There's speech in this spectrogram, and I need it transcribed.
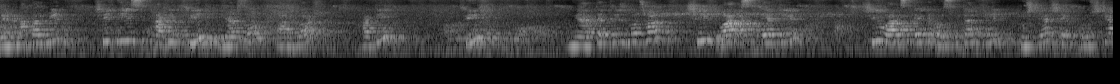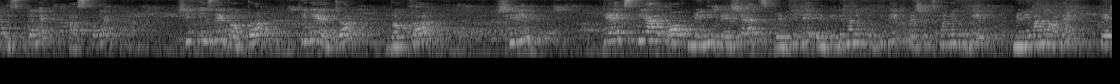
Rehana Parvin. She is thirty three years old তার বয়স থার্টি থ্রি তেত্রিশ বছর। She works at a she works at a hospital in Kushtia. সে কুষ্টিয়া হসপিটালে কাজ করে। শি ইজ এ ডক্টর তিনি একজন doctor she takes care of many patients everyday everyday মানে প্রতিদিন পেশেন্টস মানে রুগী মেনি মানে অনেক টেক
